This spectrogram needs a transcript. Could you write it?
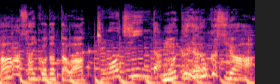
ああ最高だったわ。気持ちいいんだ。もう一回やろうかしら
